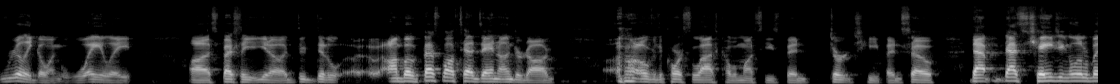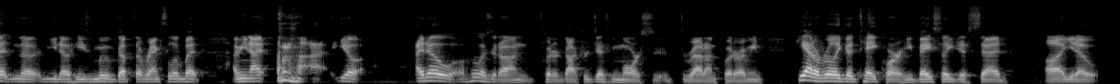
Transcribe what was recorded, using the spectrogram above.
really going way late, uh, especially, you know, did, did, uh, on both best ball tens and underdog over the course of the last couple months, he's been dirt cheap, and so that that's changing a little bit. And the you know he's moved up the ranks a little bit. I mean, I, I you know I know who was it on Twitter? Dr. Jesse Morse threw out on Twitter. I mean, he had a really good take where he basically just said, uh, you know,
